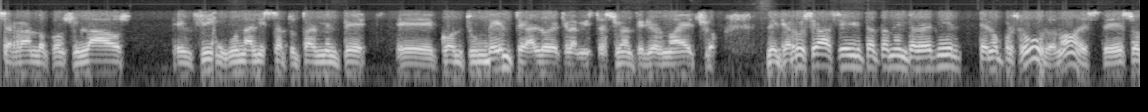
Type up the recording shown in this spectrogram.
cerrando consulados, en fin, una lista totalmente eh, contundente a lo de que la administración anterior no ha hecho. De que Rusia va a seguir tratando de intervenir, tengo por seguro, ¿no? Este, eso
